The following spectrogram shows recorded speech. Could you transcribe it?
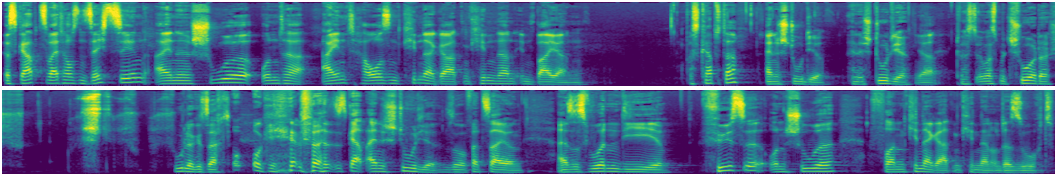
Es gab 2016 eine Schuhe unter 1000 Kindergartenkindern in Bayern. Was gab's da? Eine Studie. Eine Studie. Ja. Du hast irgendwas mit Schuhe oder Sch Sch Schule gesagt. Okay, es gab eine Studie, so Verzeihung. Also es wurden die Füße und Schuhe von Kindergartenkindern untersucht.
